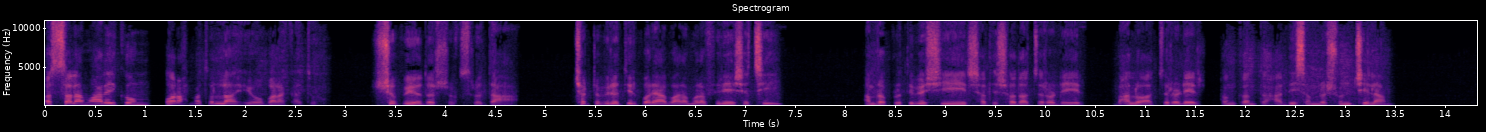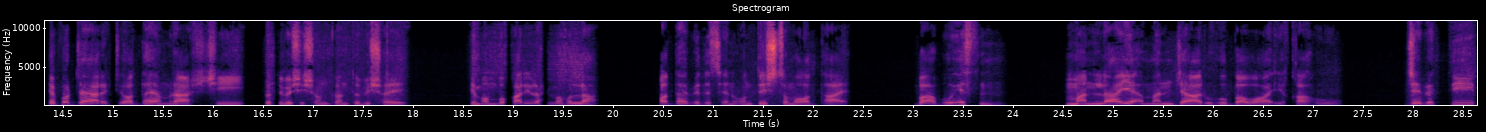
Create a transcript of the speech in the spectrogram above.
আসসালামু আলাইকুম ওরহমতুল্লাহ ওবরাকাত সুপ্রিয় দর্শক শ্রোতা ছোট্ট বিরতির পরে আবার আমরা ফিরে এসেছি। আমরা প্রতিবেশীর সাথে সদাচরণের ভালো আচরণের সংক্রান্ত হাদিস আমরা শুনছিলাম। এ পর্যায়ে আরেকটি অধ্যায় আমরা আসছি প্রতিবেশী সংক্রান্ত বিষয়ে। ইমাম বুখারি রহমহল্লা অধ্যায় বেঁধেছেন উনত্রিশতম অধ্যায়। বাবু ইসন মানলা ইয়ামান জারুহু বাওয়া ইকাহু যে ব্যক্তির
